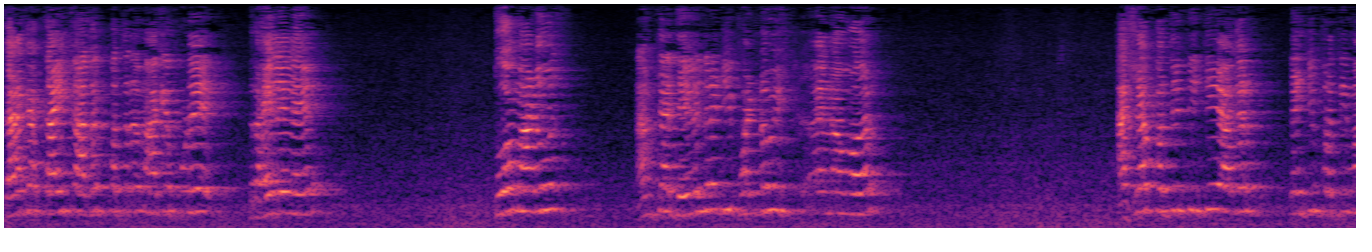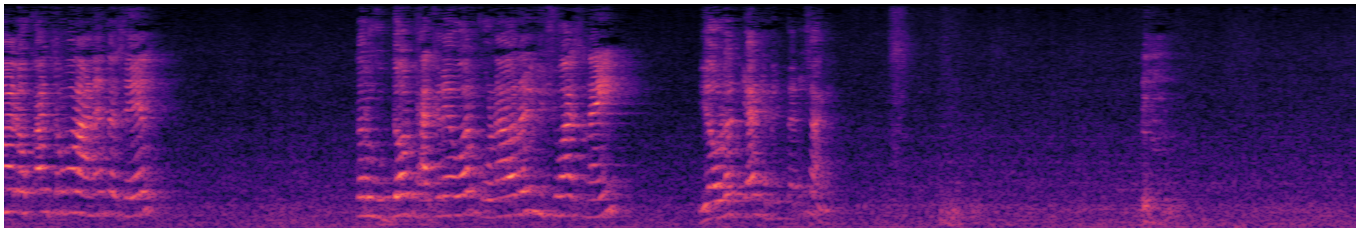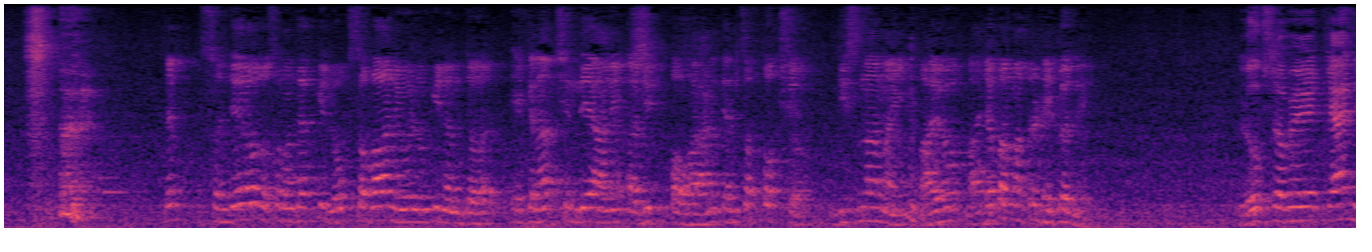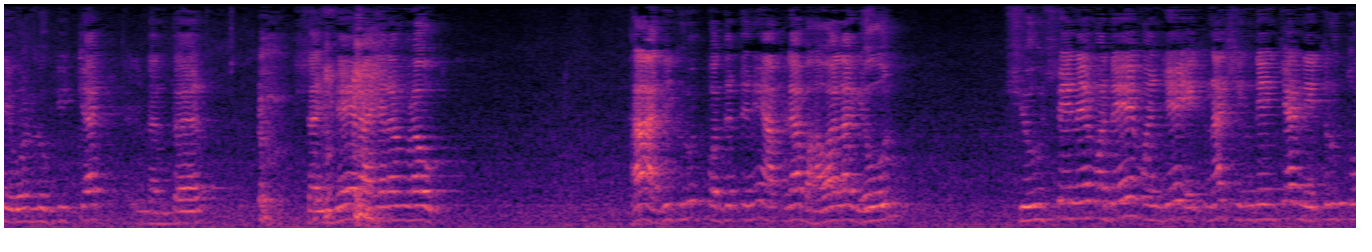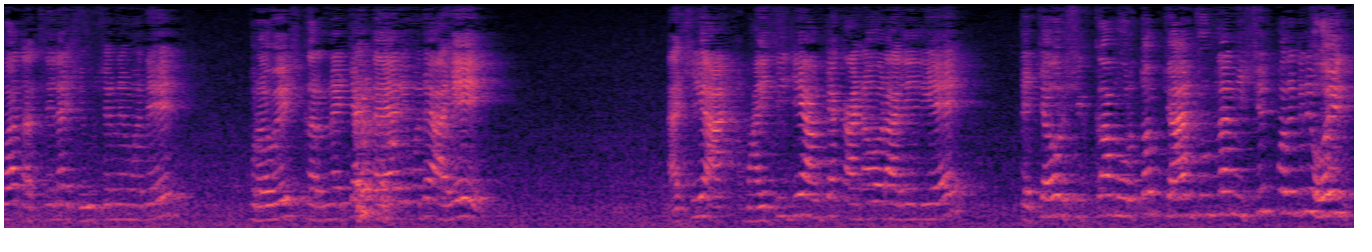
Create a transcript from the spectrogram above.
कारण का काही कागदपत्र मागे पुढे राहिलेले तो माणूस आमच्या देवेंद्रजी फडणवीस यांनावर अशा पद्धतीची अगर त्यांची प्रतिमा लोकांसमोर आणत असेल तर उद्धव ठाकरेवर कोणावरही विश्वास नाही एवढंच त्या निमित्ताने सांगितलं तर संजय राऊत असं म्हणतात की लोकसभा निवडणुकीनंतर एकनाथ शिंदे आणि अजित पवार आणि त्यांचा पक्ष दिसणार नाही. भाजपा मात्र ढेकत नाही. लोकसभेच्या निवडणुकीच्या नंतर संजय राजाराम राऊत हा अधिकृत पद्धतीने आपल्या भावाला घेऊन शिवसेनेमध्ये म्हणजे एकनाथ शिंदेच्या नेतृत्वात असलेल्या शिवसेनेमध्ये प्रवेश करण्याच्या तयारीमध्ये आहे. अशी माहिती जी आमच्या कानावर आलेली आहे त्याच्यावर शिक्कामोर्तब चार जूनला निश्चित पद्धतीने होईल.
